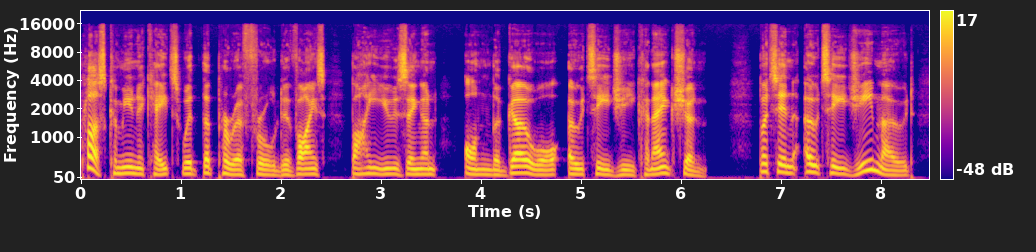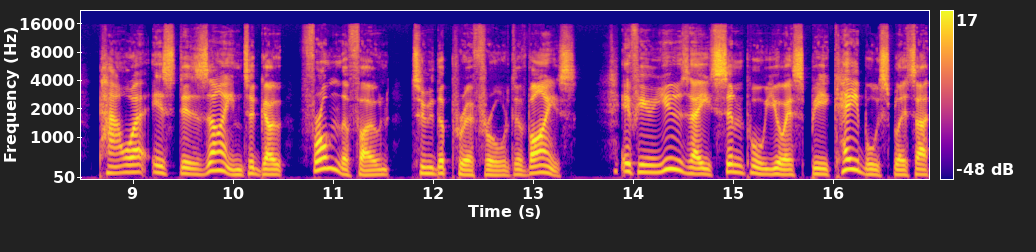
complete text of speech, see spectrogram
plus communicates with the peripheral device by using an on the go or OTG connection. But in OTG mode, power is designed to go from the phone to the peripheral device. If you use a simple USB cable splitter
